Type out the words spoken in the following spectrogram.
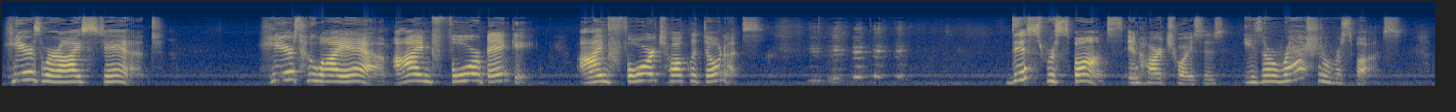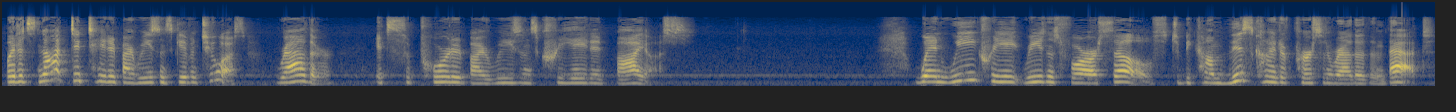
Here's where I stand. Here's who I am. I'm for banking. I'm for chocolate donuts. this response in hard choices is a rational response, but it's not dictated by reasons given to us. Rather, it's supported by reasons created by us. When we create reasons for ourselves to become this kind of person rather than that,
